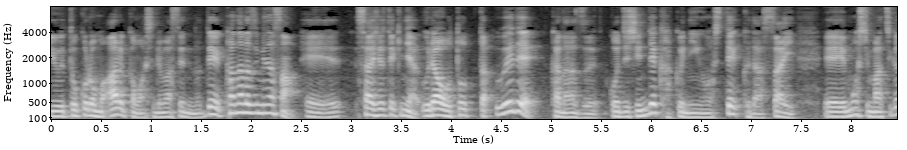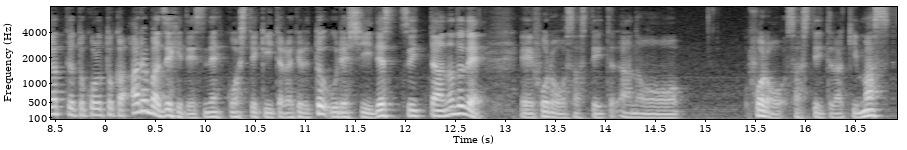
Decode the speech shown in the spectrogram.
いうところもあるかもしれませんので必ず皆さん、えー、最終的には裏を取った上で必ずご自身で確認をしてください、えー、もし間違ったところとかあればぜひですねご指摘いただけると嬉しいです Twitter などで、え、フォローさせていたあのフォローさせていただきます。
